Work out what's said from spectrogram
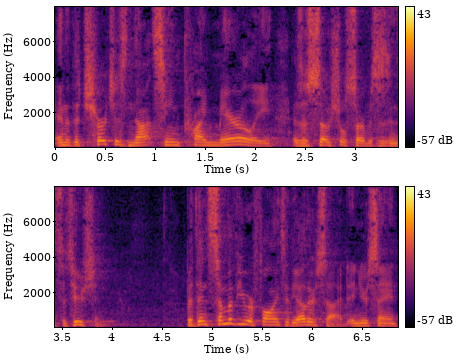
and that the church is not seen primarily as a social services institution. But then some of you are falling to the other side and you're saying,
